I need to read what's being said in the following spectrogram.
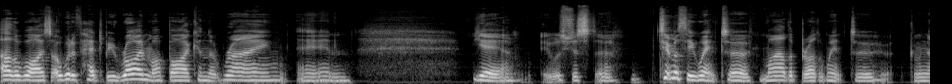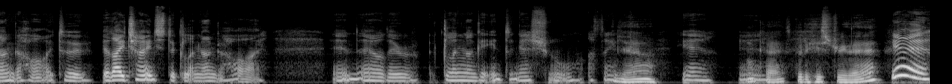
otherwise I would have had to be riding my bike in the rain. And yeah, it was just. Uh, Timothy went to, my other brother went to Glenunga High too. They changed to Glenunga High. And now they're Glenunga International, I think. Yeah. Yeah. yeah. Okay. It's a bit of history there. Yeah,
